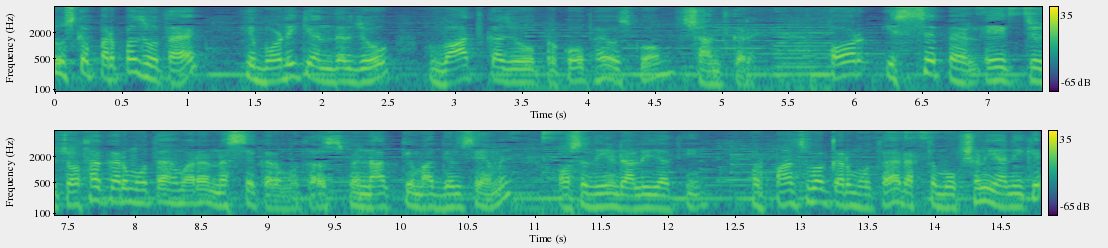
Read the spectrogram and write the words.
तो उसका पर्पज होता है कि बॉडी के अंदर जो वात का जो प्रकोप है, उसको हम शांत करें। और इससे पहले, एक जो चौथा कर्म होता है हमारा, नस्य कर्म होता है। उसमें नाक के माध्यम से हमें औषधियाँ डाली जाती हैं। और पांचवा कर्म होता है रक्त मोक्षण यानी कि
